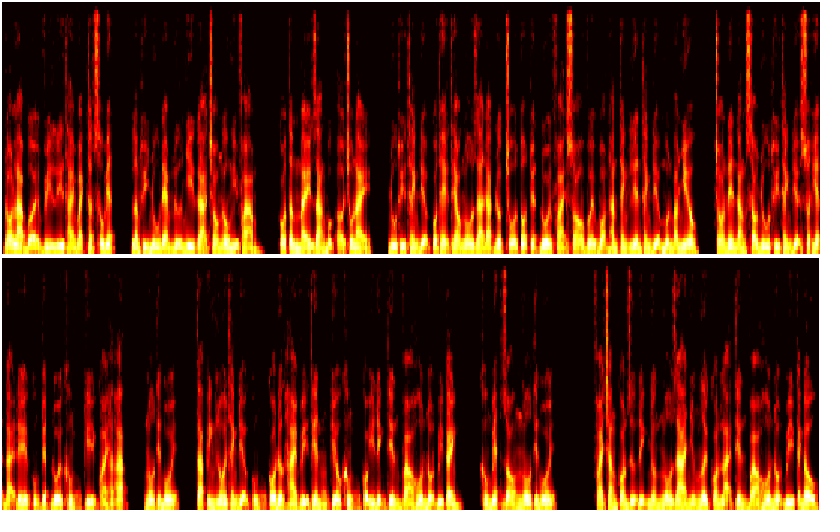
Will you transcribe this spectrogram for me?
Đó là bởi vì lý thái bạch thật sâu biết, lâm thủy nhu đem nữ nhi gả cho ngô nghị phạm có tầng này ràng buộc ở chỗ này, nhu thủy thánh địa có thể theo ngô ra đạt được chỗ tốt tuyệt đối phải so với bọn hắn thanh liên thánh địa muốn bao nhiêu, cho nên đằng sau nhu thủy thánh địa xuất hiện đại đế cũng tuyệt đối không kỳ quái hắc hắc. Nô tiền bối, ta kinh lôi thánh địa cũng có được hai vị thiên tiêu không có ý định tiến vào hỗn độn bí cảnh, không biết rõ ngô tiền bối phải chăng còn dự định nhường ngô ra những người còn lại tiến vào hỗn độn bí cảnh đâu?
